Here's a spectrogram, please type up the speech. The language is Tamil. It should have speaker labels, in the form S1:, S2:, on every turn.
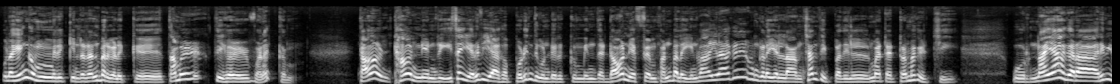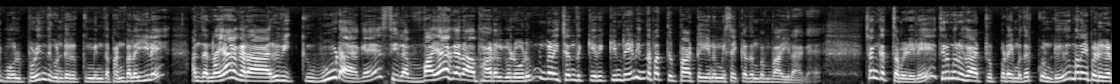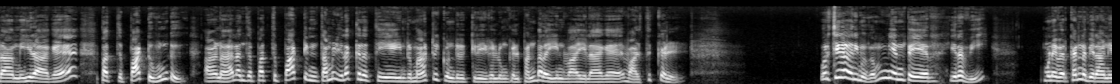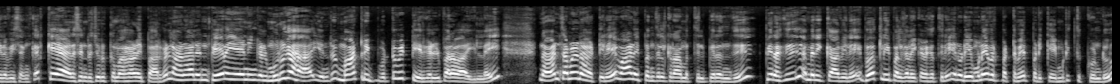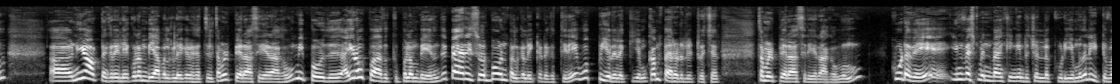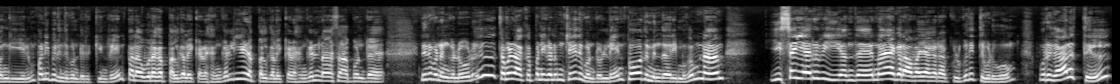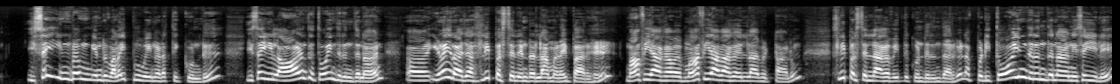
S1: உலகெங்கும் இருக்கின்ற நண்பர்களுக்கு தமிழ் திகழ் வணக்கம். டான் டான் என்று இசை அருவியாக பொடிந்து கொண்டிருக்கும் இந்த டான் எஃப்எம் பண்பலையின் வாயிலாக உங்களை எல்லாம் சந்திப்பதில் மற்றற்ற மகிழ்ச்சி. ஒரு நயாகரா அருவி போல் பொழிந்து கொண்டிருக்கும் இந்த பண்பலையிலே அந்த நயாகரா அருவிக்கு ஊடாக சில வயாகரா பாடல்களோடும் உங்களை சந்திக்க இருக்கின்றேன். இந்த பத்து பாட்டு எனும் இசைக்கதம்பம் வாயிலாக. சங்கத்தமிழிலே திருமுருகாற்றுப்படை முதற்கொண்டு மலைப்படுகடாம் ஈராக பத்து பாட்டு உண்டு. ஆனால் அந்த பத்து பாட்டின் தமிழ் இலக்கணத்தையே இன்று மாற்றிக்கொண்டிருக்கிறீர்கள் உங்கள் பண்பலையின் வாயிலாக வாழ்த்துக்கள். ஒரு சிறு அறிமுகம். என் பெயர் இரவி. முனைவர் கண்ணபிராணி ரவிசங்கர் கே ஆர்எஸ் என்று சுருக்கமாக அழைப்பார்கள். ஆனால் என் பெயரையே நீங்கள் முருகா என்று மாற்றி போட்டு விட்டீர்கள். பரவாயில்லை. நான் தமிழ்நாட்டிலே வாழைப்பந்தல் கிராமத்தில் பிறந்து பிறகு அமெரிக்காவிலே பெர்க்லி பல்கலைக்கழகத்திலே என்னுடைய முனைவர் பட்ட மேற்படிக்கை முடித்துக்கொண்டு நியூயார்க் நகரிலே கொலம்பியா பல்கலைக்கழகத்தில் தமிழ் பேராசிரியராகவும் இப்பொழுது ஐரோப்பாவுக்கு புலம்பெயர்ந்து பாரிஸ் ஒர்போன் பல்கலைக்கழகத்திலே ஒப்பியல் இலக்கியம் கம்பேரடு லிட்ரேச்சர் தமிழ் பேராசிரியராகவும் கூடவே இன்வெஸ்ட்மெண்ட் பேங்கிங் என்று சொல்லக்கூடிய முதலீட்டு வங்கியிலும் பணிபுரிந்து கொண்டிருக்கின்றேன். பல உலக பல்கலைக்கழகங்கள் ஈழப் பல்கலைக்கழகங்கள் நாசா போன்ற நிறுவனங்களோடு தமிழாக்க பணிகளும் செய்து கொண்டுள்ளேன். போதும் இந்த அறிமுகம். நாம் இசை அருவி அந்த நாயகரா வயாகராக்குள் குதித்து விடுவோம். ஒரு காலத்தில் இசை இன்பம் என்று வலைப்பூவை நடத்தி கொண்டு இசையில் ஆழ்ந்து தோய்ந்திருந்த நான் இளையராஜா ஸ்லீப்பர் செல் என்றெல்லாம் அழைப்பார்கள். மாஃபியாக மாஃபியாவாக இல்லாவிட்டாலும் ஸ்லீப்பர் செல்லாக வைத்து கொண்டிருந்தார்கள். அப்படி தோய்ந்திருந்த நான் இசையிலே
